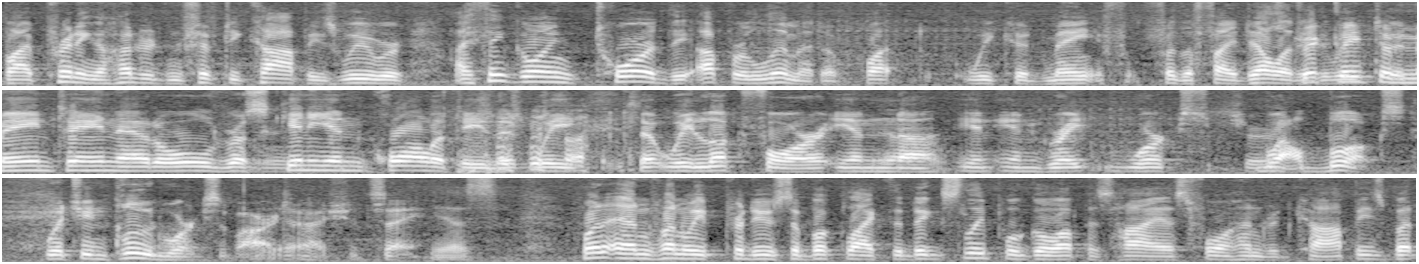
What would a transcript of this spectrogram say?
by printing 150 copies, we were, I think, going toward the upper limit of what we could make for the fidelity. Strictly to maintain that old Ruskinian quality that we that we look for in uh, in, in great works, Sure. well, books, which include works of art, I should say. Yes. When, and when we produce a book like The Big Sleep, we'll go up as high as 400 copies, but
